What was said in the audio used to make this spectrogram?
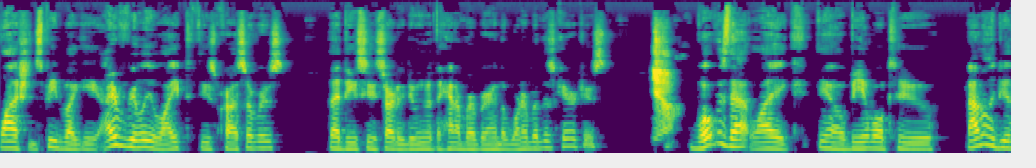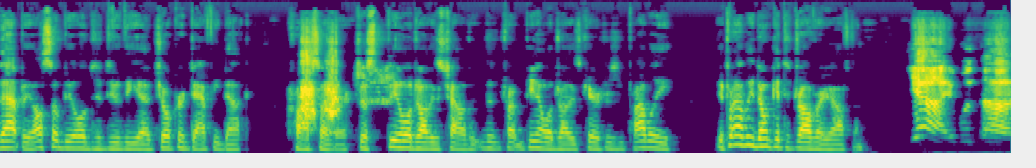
Flash and Speed Buggy. I really liked these crossovers that DC started doing with the Hanna Barbera and the Warner Brothers characters. Yeah. What was that like? You know, be able to not only do that, but also be able to do the uh, Joker Daffy Duck crossover. Just being able to draw these child, being able to draw these characters you probably you probably don't get to draw very often. Yeah, it was uh,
